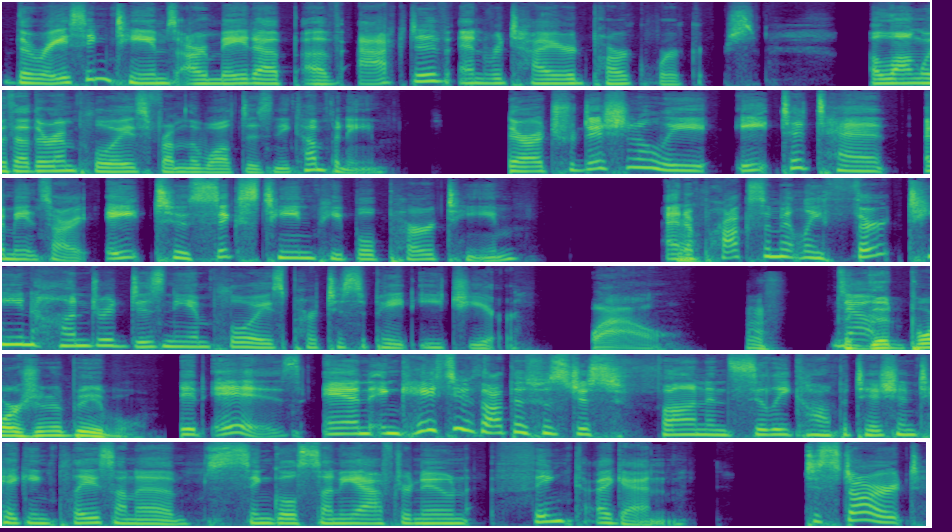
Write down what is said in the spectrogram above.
the racing teams are made up of active and retired park workers, along with other employees from the Walt Disney Company. There are traditionally 8 to 10, I mean, sorry, 8 to 16 people per team, and Hmm. approximately 1,300 Disney employees participate each year. Wow. Hmm. It's Now- a good portion of people. It is. And in case you thought this was just fun and silly competition taking place on a single sunny afternoon, think again. To start,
